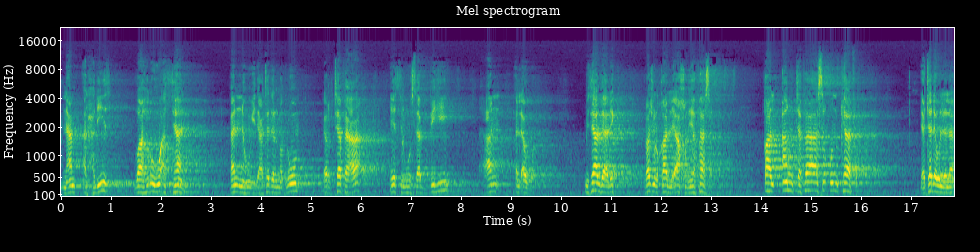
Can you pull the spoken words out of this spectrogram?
نعم الحديث ظاهره الثاني أنه إذا اعتدى المظلوم ارتفع إثم سبه عن الأول. مثال ذلك رجل قال لآخر يا فاسق. قال أنت فاسق كافر. اعتدى ولا لا؟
